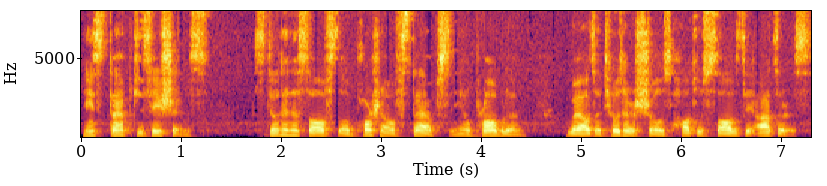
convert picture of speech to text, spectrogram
In step decisions, student solves a portion of steps in a problem while the tutor shows how to solve the others.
